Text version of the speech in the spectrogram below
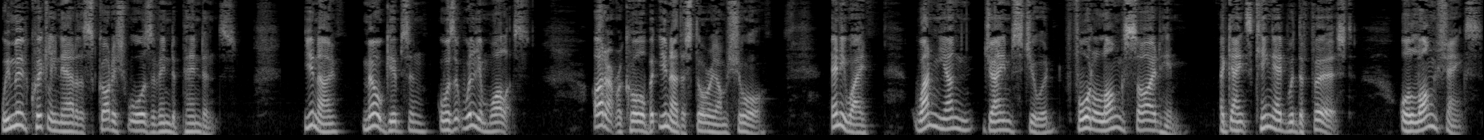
We move quickly now to the Scottish Wars of Independence. You know, Mel Gibson, or was it William Wallace? I don't recall, but you know the story, I'm sure. Anyway, one young James Stewart fought alongside him against King Edward I, or Longshanks,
